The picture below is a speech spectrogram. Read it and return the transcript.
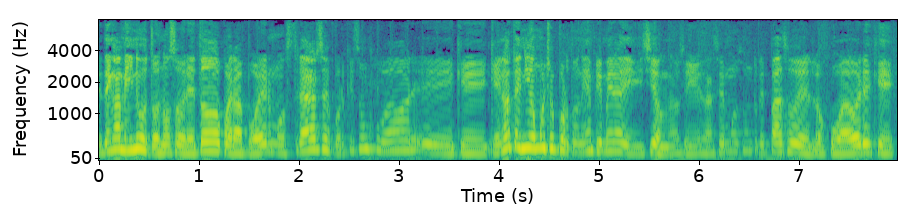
que tenga minutos, ¿no? Sobre todo para poder mostrarse, porque es un jugador eh, que, no ha tenido mucha oportunidad en primera división, ¿no? Si hacemos un repaso de los jugadores que,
